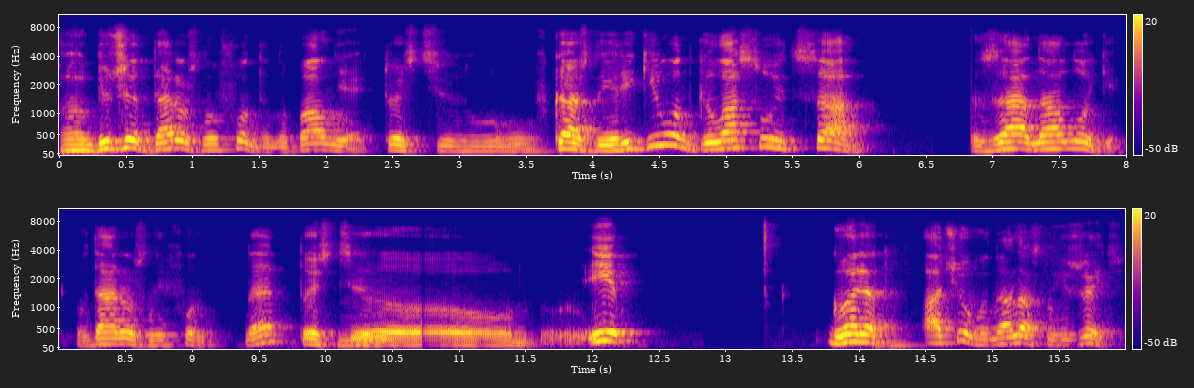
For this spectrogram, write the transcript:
Э, бюджет дорожного фонда наполняет. То есть э, в каждый регион голосует сам за налоги в дорожный фонд. Да? То есть mm. э, и говорят, а что вы на нас наезжаете?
